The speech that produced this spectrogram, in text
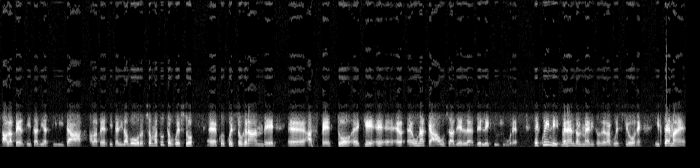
alla perdita di attività, alla perdita di lavoro. Insomma, tutto questo, eh, questo grande eh, aspetto che è, è, una causa del, delle chiusure. E quindi, venendo al merito della questione, il tema è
